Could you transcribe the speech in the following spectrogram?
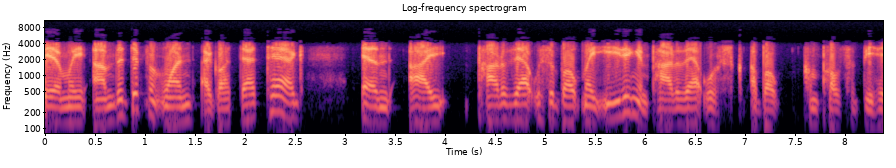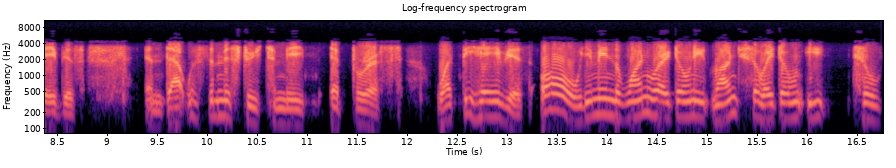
family. I'm the different one. I got that tag. And I, part of that was about my eating, and part of that was about compulsive behaviors. And that was the mystery to me at birth. What behaviors? Oh, you mean the one where I don't eat lunch, so I don't eat till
